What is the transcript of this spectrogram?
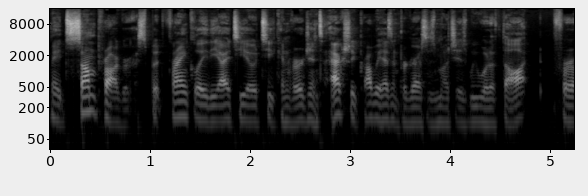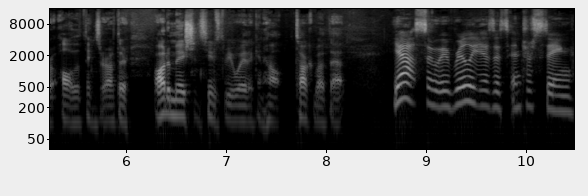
made some progress, but frankly, the ITOT convergence actually probably hasn't progressed as much as we would have thought for all the things that are out there. Automation seems to be a way that can help. Talk about that. Yeah, so it really is. It's interesting.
